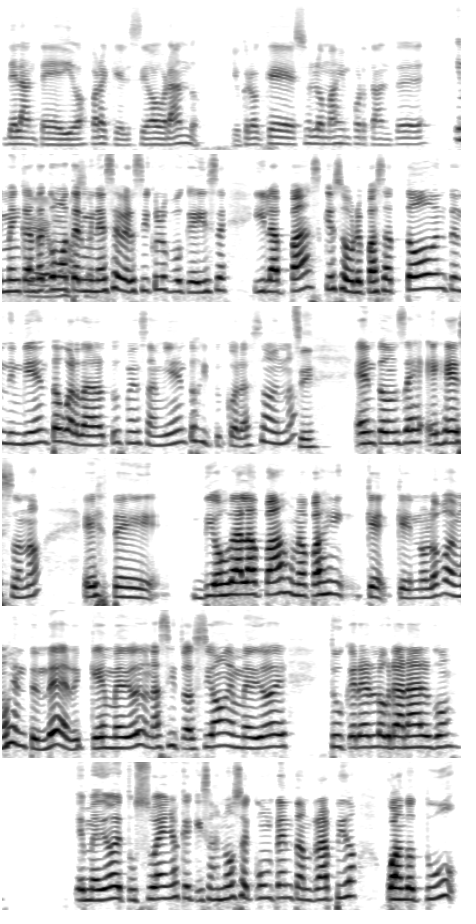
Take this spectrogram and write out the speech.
delante de Dios para que Él siga orando. Yo creo que eso es lo más importante Y me encanta cómo termina ese versículo porque dice, y la paz que sobrepasa todo entendimiento guardará tus pensamientos y tu corazón, ¿no? Sí, Entonces es eso, ¿no? Este, Dios da la paz, una paz que, que no lo podemos entender, que en medio de una situación, en medio de tú querer lograr algo, en medio de tus sueños que quizás no se cumplen tan rápido, cuando tú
